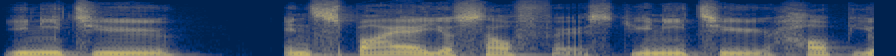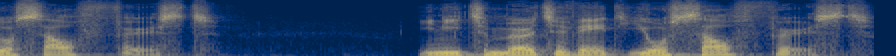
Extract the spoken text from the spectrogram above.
you need to inspire yourself first. You need to help yourself first. You need to motivate yourself first.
